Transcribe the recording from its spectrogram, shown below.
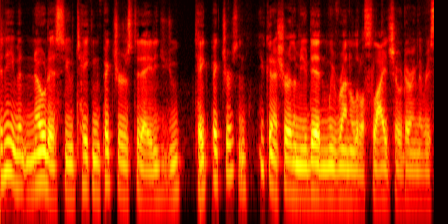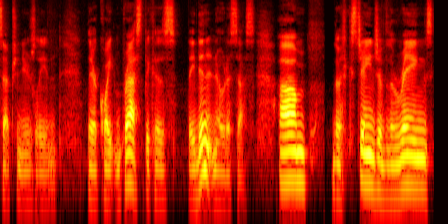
didn't even notice you taking pictures today. Did you take pictures? And you can assure them you did. And we run a little slideshow during the reception usually. And they're quite impressed because they didn't notice us. Um, the exchange of the rings,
